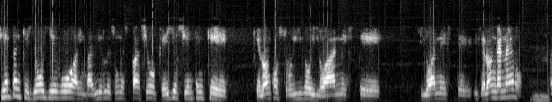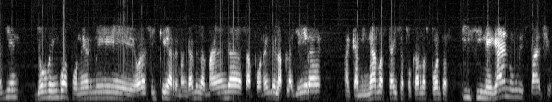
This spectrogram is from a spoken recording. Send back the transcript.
sientan que yo llego a invadirles un espacio que ellos sienten que, que lo han construido y lo han este y lo han este y se lo han ganado. Más bien yo vengo a ponerme ahora sí que a remangarme las mangas, a ponerme la playera, a caminar las calles, a tocar las puertas y si me gano un espacio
